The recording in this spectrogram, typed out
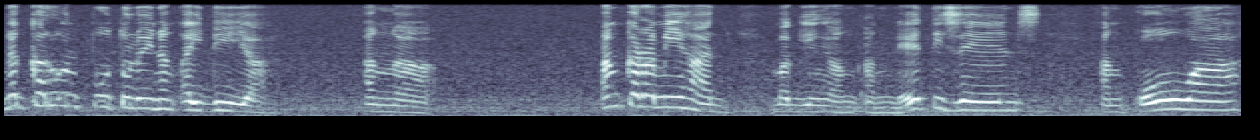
nagkaroon po tuloy ng idea ang ah, ang karamihan maging ang, ang netizens, ang COA,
